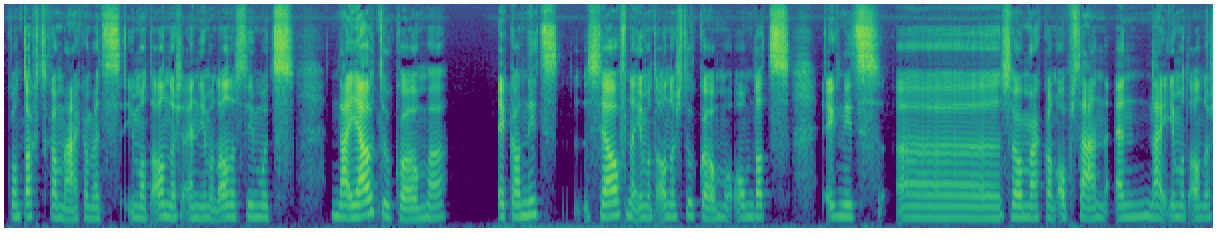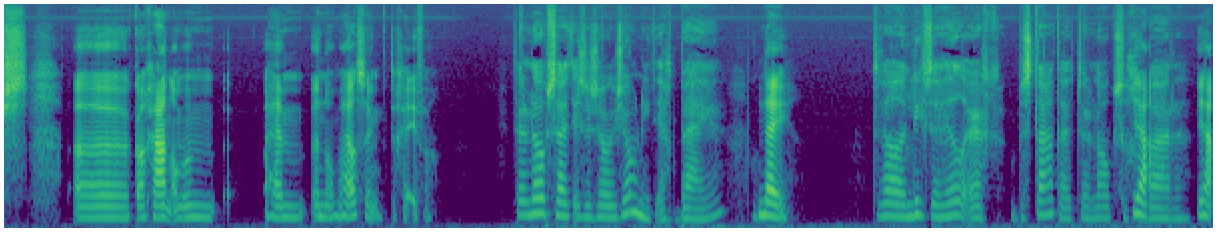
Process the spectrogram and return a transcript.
contact kan maken met iemand anders. En iemand anders die moet naar jou toe komen. Ik kan niet zelf naar iemand anders toe komen, omdat ik niet uh, zomaar kan opstaan en naar iemand anders uh, kan gaan om hem, hem een omhelzing te geven. Terloopsheid is er sowieso niet echt bij, hè? Nee. Terwijl liefde heel erg bestaat uit terloopse gebaren. Ja.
